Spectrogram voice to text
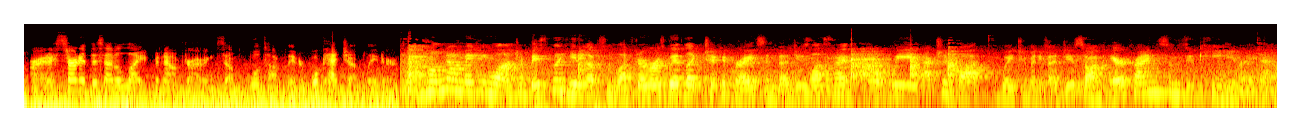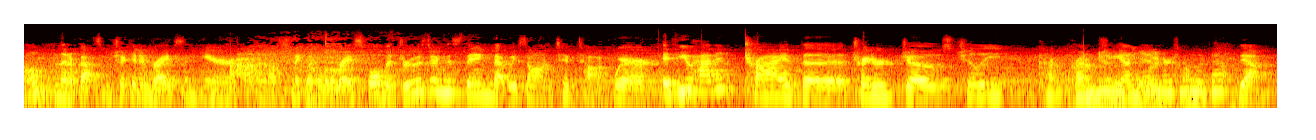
All right, I started this at a light, but now I'm driving, so we'll talk later. We'll catch up later. I'm home now making lunch. I'm basically heating up some leftovers. We had like chicken rice and veggies last night, but we actually bought way too many veggies, so I'm air frying some zucchini right now. And then I've got some chicken and rice in here, and then I'll just make like a little rice bowl. But Drew is doing this thing that we saw on TikTok where if you haven't tried the Trader Joe's chili cr crunchy onion, onion or something crunch. like that, yeah.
